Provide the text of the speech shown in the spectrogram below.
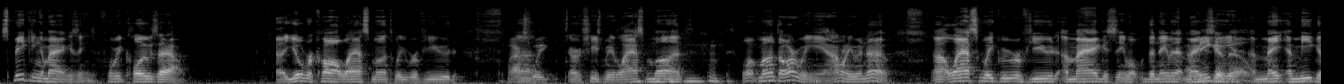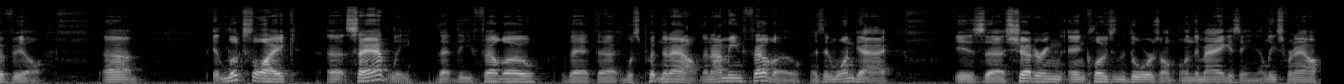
Speaking of magazines, before we close out, uh, you'll recall last month we reviewed. Last uh, week or excuse me, last month. what month are we in? I don't even know. Uh, last week we reviewed a magazine. What the name of that magazine? Amigaville. Ama- Amigaville. Um, it looks like, uh, sadly, that the fellow that uh, was putting it out, and I mean fellow, as in one guy, is uh, shuttering and closing the doors on, on the magazine, at least for now.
